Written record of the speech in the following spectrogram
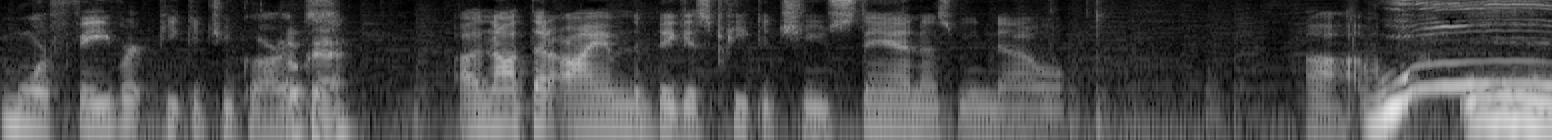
more favorite Pikachu cards. Okay. Uh, not that I am the biggest Pikachu stan, as we know. Uh, woo!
